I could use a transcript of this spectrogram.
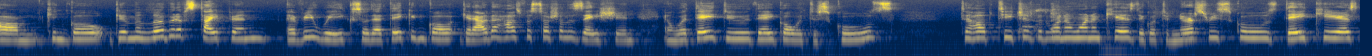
um, can go give them a little bit of stipend every week so that they can go get out of the house for socialization. And what they do, they go into schools to help teachers with one-on-one kids. They go to nursery schools, daycares,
